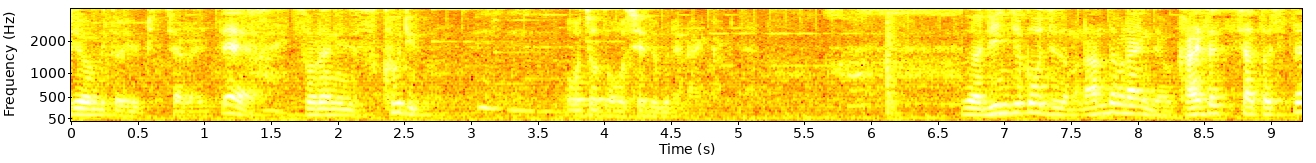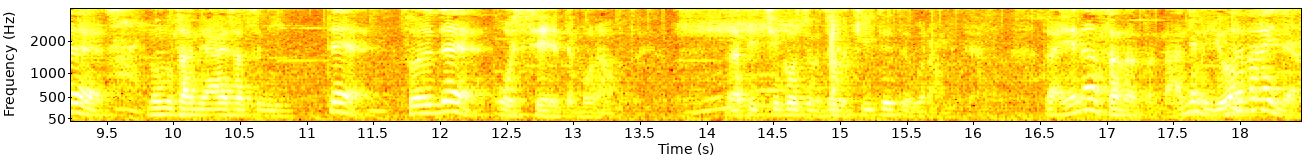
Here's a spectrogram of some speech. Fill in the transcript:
塩見というピッチャーがいて、それにスクリューをちょっと教えてくれないかみたいな。臨時コーチでも何でもないんだよ。解説者として野村さんに挨拶に行ってそれで教えてもらうという。だからピッチングコーチもちょっと聞いててごらん。みたいなだから江夏さんだったら何も言わないじゃない。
